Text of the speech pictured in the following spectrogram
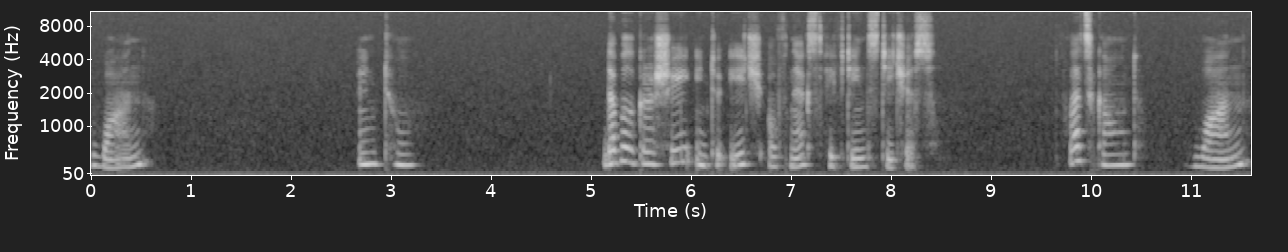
1 and 2. Double crochet into each of next 15 stitches. Let's count 1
